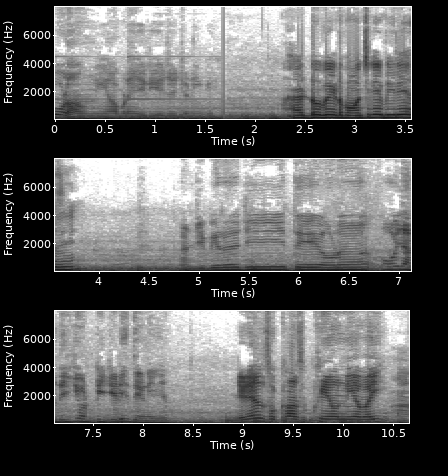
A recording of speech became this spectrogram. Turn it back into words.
ਘੋੜਾ ਹੁੰਦੀਆਂ ਆਪਣੇ ਏਰੀਏ 'ਚ ਜਣੀ ਕਿ। ਹੈਡੋ ਵੇਟ ਪਹੁੰਚ ਗਏ ਵੀਰੇ ਅਸੀਂ। ਹਾਂਜੀ ਵੀਰੇ ਜੀ ਤੇ ਹੁਣ ਉਹ ਜਾਂਦੀ ਝੋਟੀ ਜਿਹੜੀ ਦੇਣੀ ਆ। ਜਿਹੜੀਆਂ ਸੁੱਖਾਂ ਸੁੱਖੀਆਂ ਹੁੰਦੀਆਂ ਬਾਈ। ਹਾਂ।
